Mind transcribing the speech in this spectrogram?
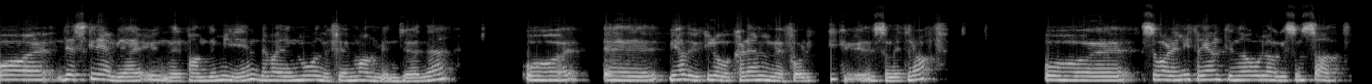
Og det skrev jeg under pandemien. Det var en måned før mannen min døde. Og eh, vi hadde jo ikke lov å klemme folk eh, som vi traff. Og eh, så var det en lita jente i nabolaget som sa at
